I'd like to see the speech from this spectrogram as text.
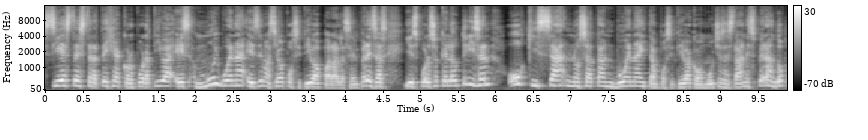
si esta estrategia corporativa es muy buena, es demasiado positiva para las empresas y es por eso que la utilizan o quizá no sea tan buena y tan positiva como muchos estaban esperando,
